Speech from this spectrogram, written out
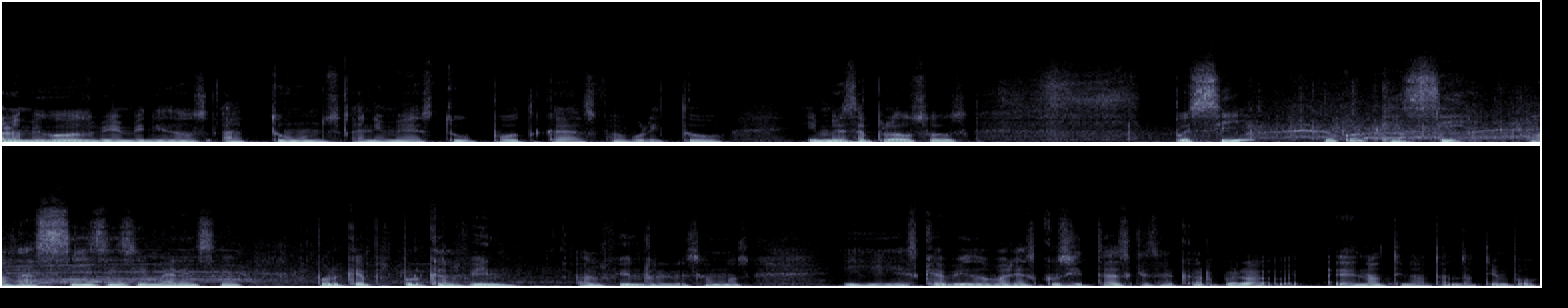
Hola amigos, bienvenidos a Toons Anime, tu podcast favorito. ¿Y merece aplausos? Pues sí, yo creo que sí. O sea, sí, sí, sí merece. ¿Por qué? Pues porque al fin, al fin regresamos. Y es que ha habido varias cositas que sacar, pero eh, no tiene tanto tiempo.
